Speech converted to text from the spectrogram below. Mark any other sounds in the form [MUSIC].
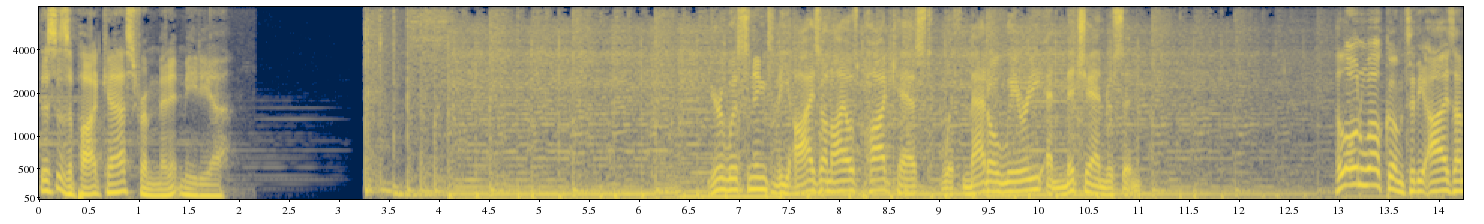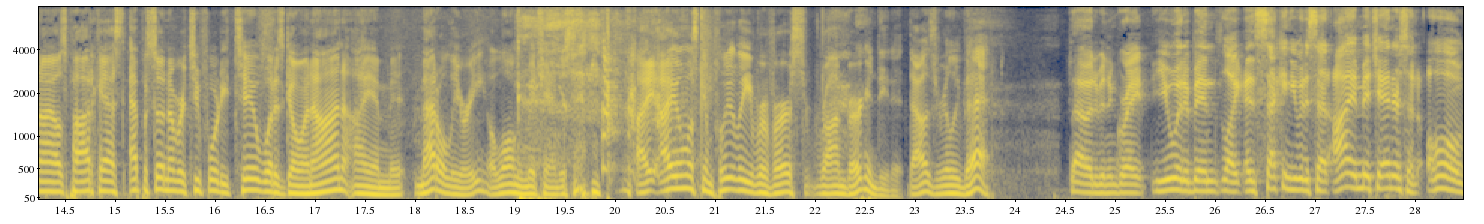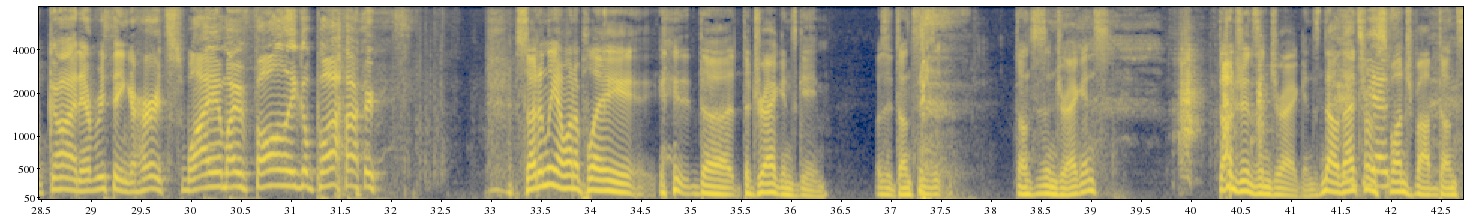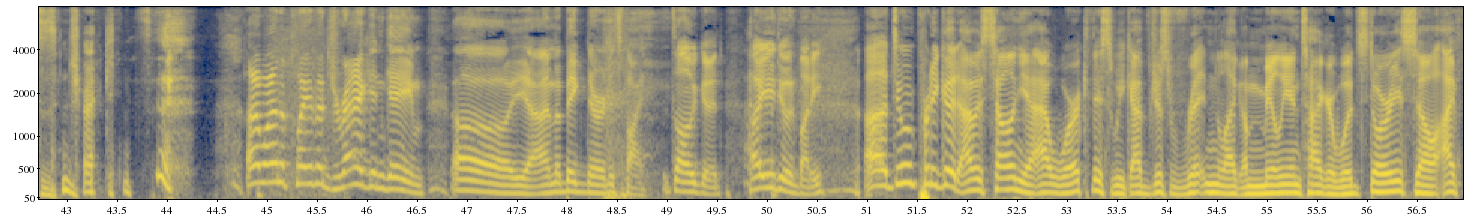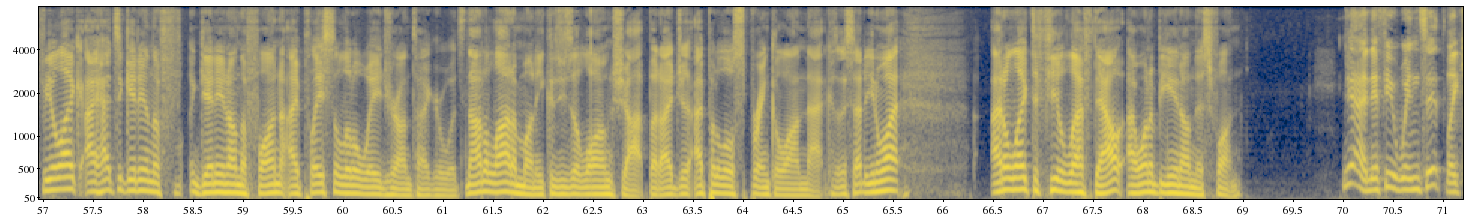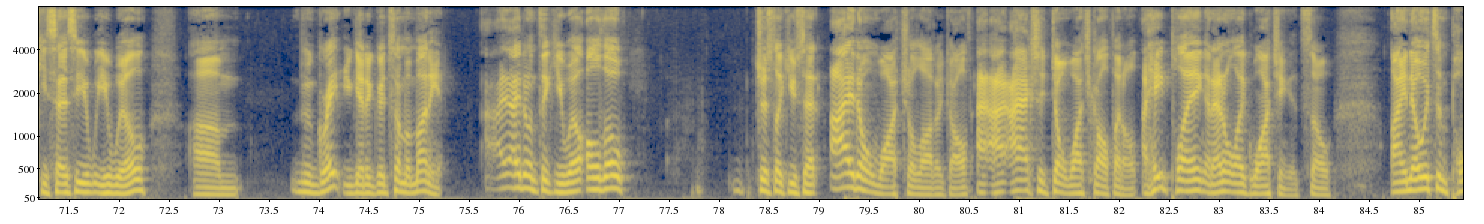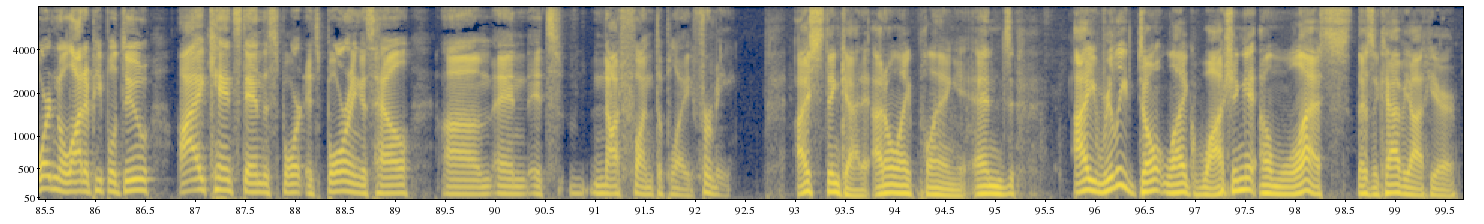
This is a podcast from Minute Media. You're listening to the Eyes on Isles podcast with Matt O'Leary and Mitch Anderson. Hello and welcome to the Eyes on Isles podcast, episode number 242. What is going on? I am Matt O'Leary, along with Mitch Anderson. [LAUGHS] I, I almost completely reversed Ron Burgundy. It. That was really bad. That would have been great. You would have been like a second. You would have said, "I am Mitch Anderson." Oh God, everything hurts. Why am I falling [LAUGHS] apart? Suddenly, I want to play [LAUGHS] the the Dragons game. Was it Dunces, [LAUGHS] Dunces and Dragons? Dungeons and Dragons. No, that's from yes. SpongeBob. Dunces and Dragons. I want to play the dragon game. Oh yeah, I'm a big nerd. It's fine. It's all good. How are you doing, buddy? Uh, doing pretty good. I was telling you at work this week, I've just written like a million Tiger Woods stories, so I feel like I had to get in the get in on the fun. I placed a little wager on Tiger Woods. Not a lot of money because he's a long shot, but I just I put a little sprinkle on that because I said, you know what, I don't like to feel left out. I want to be in on this fun. Yeah, and if he wins it, like he says he, he will, um, great, you get a good sum of money. I, I don't think you will, although just like you said, I don't watch a lot of golf. I, I, actually don't watch golf at all. I hate playing and I don't like watching it. So I know it's important. A lot of people do. I can't stand the sport. It's boring as hell. Um, and it's not fun to play for me. I stink at it. I don't like playing it. And I really don't like watching it unless there's a caveat here.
